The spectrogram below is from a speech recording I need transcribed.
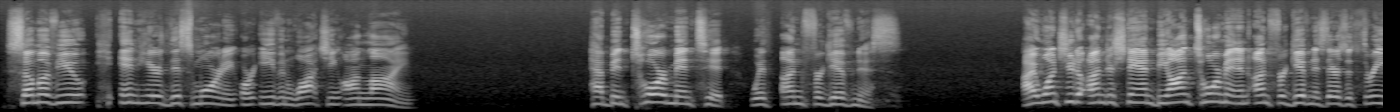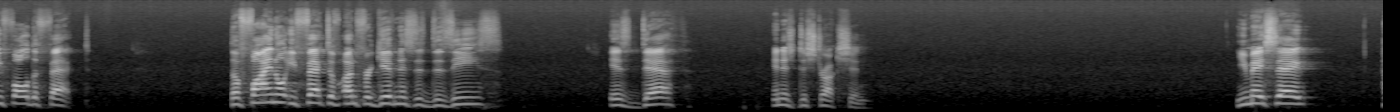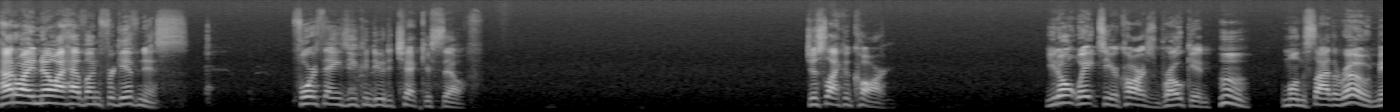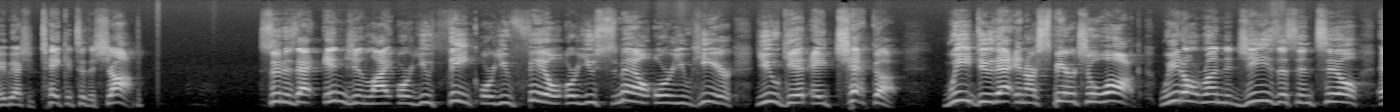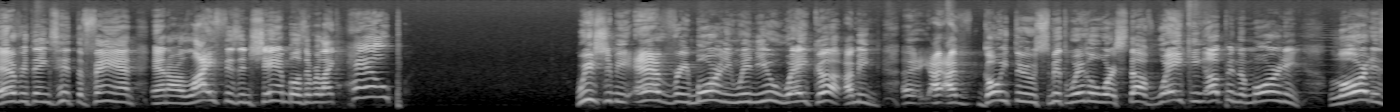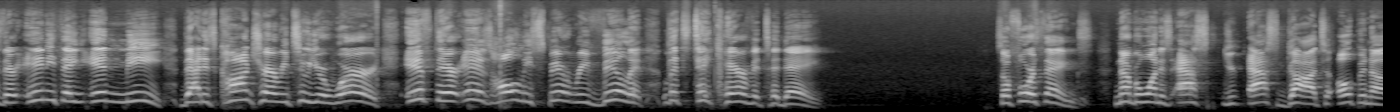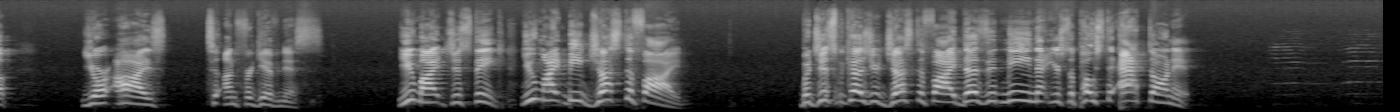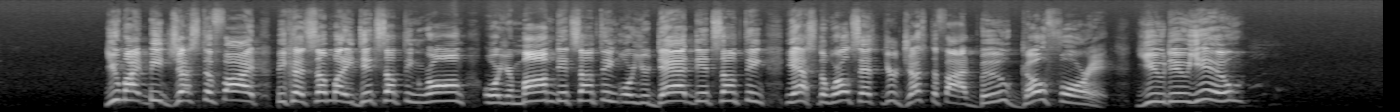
Some of you in here this morning or even watching online have been tormented with unforgiveness. I want you to understand beyond torment and unforgiveness, there's a threefold effect. The final effect of unforgiveness is disease, is death, and is destruction. You may say, How do I know I have unforgiveness? Four things you can do to check yourself. Just like a car. You don't wait till your car is broken. Huh, I'm on the side of the road. Maybe I should take it to the shop. Soon as that engine light, or you think, or you feel, or you smell, or you hear, you get a checkup. We do that in our spiritual walk. We don't run to Jesus until everything's hit the fan and our life is in shambles and we're like, help. We should be every morning when you wake up. I mean, uh, I, am going through Smith Wigglesworth stuff, waking up in the morning. Lord, is there anything in me that is contrary to your word? If there is, Holy Spirit, reveal it. Let's take care of it today. So, four things. Number one is ask, you, ask God to open up your eyes to unforgiveness. You might just think, you might be justified. But just because you're justified doesn't mean that you're supposed to act on it. You might be justified because somebody did something wrong, or your mom did something, or your dad did something. Yes, the world says you're justified, boo, go for it. You do you.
